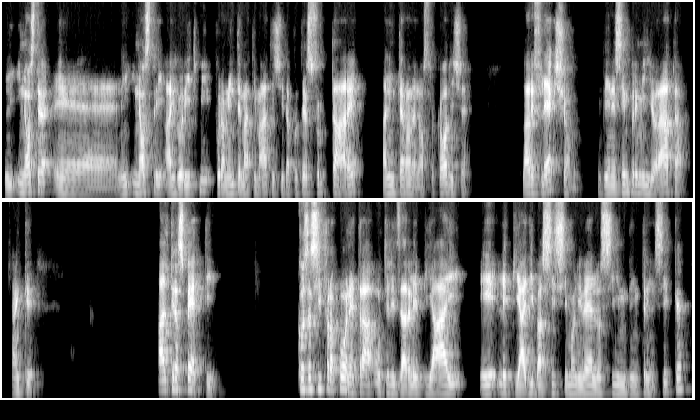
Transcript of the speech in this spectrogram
i nostri, eh, i nostri algoritmi puramente matematici da poter sfruttare all'interno del nostro codice. La reflection viene sempre migliorata. Anche altri aspetti. Cosa si frappone tra utilizzare le API e le API di bassissimo livello SIM di Intrinsic?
